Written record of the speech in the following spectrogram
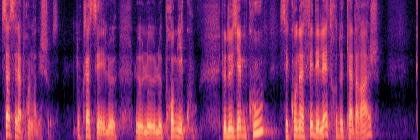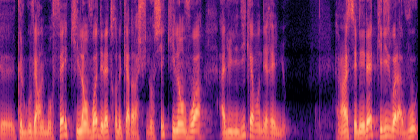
Ça, c'est la première des choses. Donc ça, c'est le, premier coup. Le deuxième coup, c'est qu'on a fait des lettres de cadrage que, que le gouvernement fait, qu'il envoie des lettres de cadrage financier, qu'il envoie à l'UNEDIC avant des réunions. Alors là, c'est des lettres qui disent voilà, vous,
